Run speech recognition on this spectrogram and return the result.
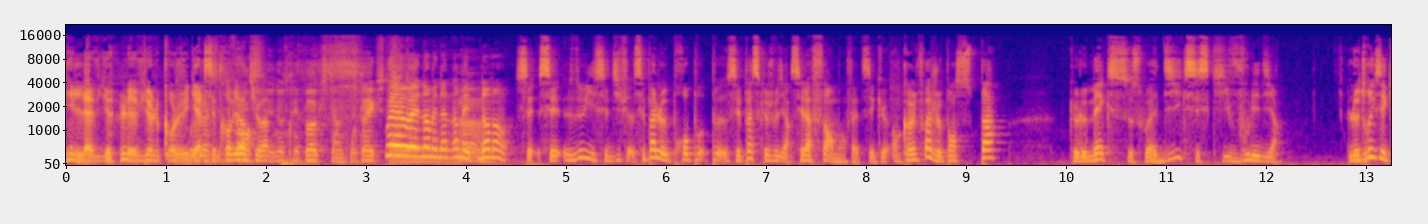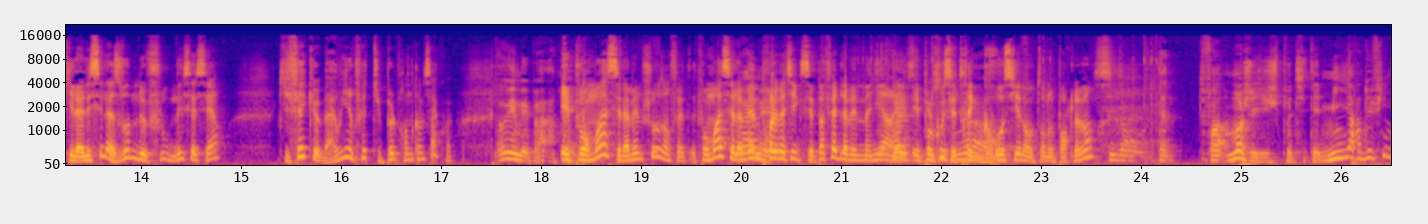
il a viol, le viol conjugal, Ouais, c'est trop bien, tu vois. C'est une autre époque, c'était un contexte. Ouais, ouais, euh, non, mais non, non, mais non, non, c'est, c'est, oui, c'est c'est pas le propos, c'est pas ce que je veux dire, c'est la forme en fait. C'est que, encore une fois, je pense pas que le mec se soit dit que c'est ce qu'il voulait dire. Le truc, c'est qu'il a laissé la zone de flou nécessaire qui fait que, bah oui, en fait, tu peux le prendre comme ça, quoi. Oui, mais pas. Et pour moi, c'est la même chose en fait. Pour moi, c'est la Ouais, même mais- problématique. C'est pas fait de la même manière. Ouais, et- pour le coup, ce c'est très grossier dans ton porte le vent. C'est dans. Enfin, moi, je peux te citer milliards de films,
